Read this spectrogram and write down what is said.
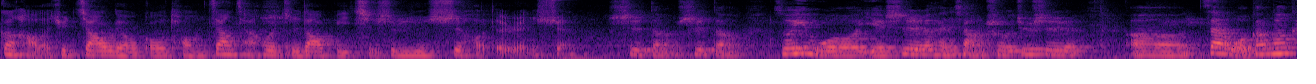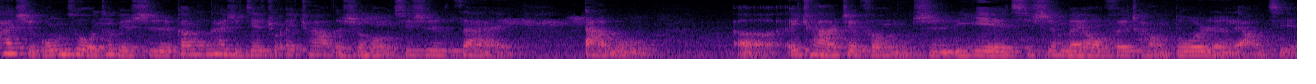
更好的去交流沟通，这样才会知道彼此是不是适合的人选。是的，是的，所以我也是很想说，就是呃，在我刚刚开始工作，特别是刚刚开始接触 HR 的时候，其实，在大陆，呃，HR 这份职业其实没有非常多人了解。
